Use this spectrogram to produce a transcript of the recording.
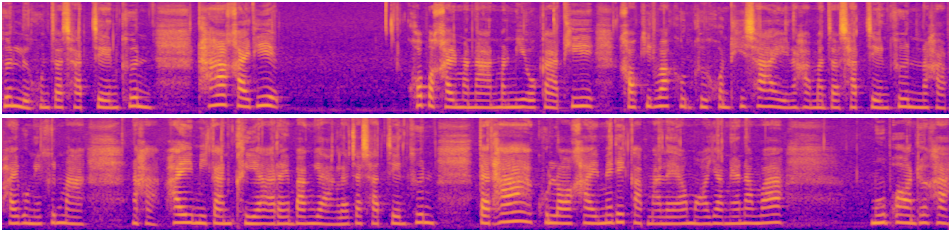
ขึ้นหรือคุณจะชัดเจนขึ้น ถ้าใครที่ บกับใครมานาน มันมีโอกาสที่เขาคิดว่าคุณคือคนที่ใช่นะคะ มันจะชัดเจนขึ้นนะคะไพ่พวกนี้ขึ้นมานะคะไพ่มีการเคลียร์อะไรบางอย่างแล้วจะชัดเจนขึ้น แต่ถ้าคุณรอใครไม่ได้กลับมาแล้ว หมออยากแนะนำว่า move on เถอะค่ะ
